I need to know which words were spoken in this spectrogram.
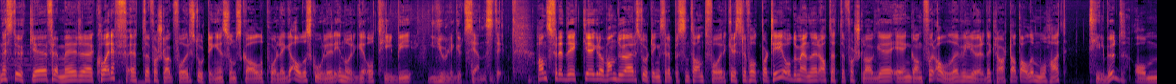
Neste uke fremmer KrF et forslag for Stortinget som skal pålegge alle skoler i Norge å tilby julegudstjenester. Hans Fredrik Grøvan, du er stortingsrepresentant for Kristelig Folkeparti, og du mener at dette forslaget en gang for alle vil gjøre det klart at alle må ha et tilbud om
